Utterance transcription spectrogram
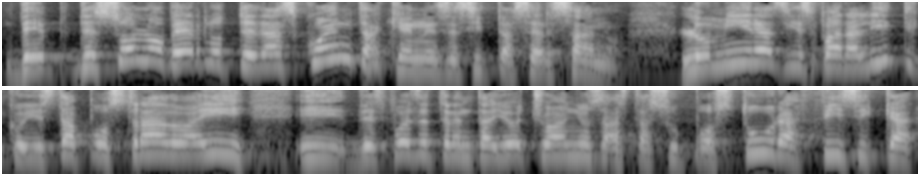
De, de, solo verlo te das cuenta que necesita ser sano. Lo miras y es paralítico y está postrado ahí y después de 38 años hasta su postura física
